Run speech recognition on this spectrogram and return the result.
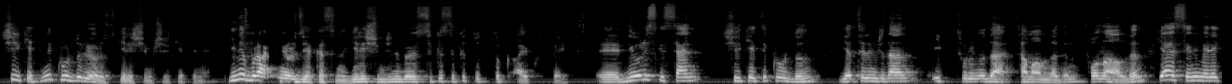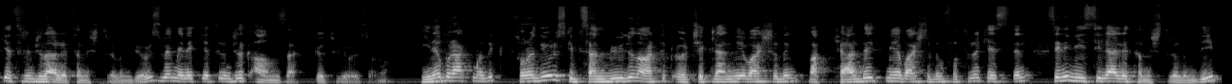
Şirketini kurduruyoruz girişim şirketini. Yine bırakmıyoruz yakasını. Girişimcini böyle sıkı sıkı tuttuk Aykut Bey. E, diyoruz ki sen şirketi kurdun, yatırımcıdan ilk turunu da tamamladın, fon aldın. Gel seni melek yatırımcılarla tanıştıralım diyoruz ve melek yatırımcılık ağımıza götürüyoruz onu. Yine bırakmadık. Sonra diyoruz ki sen büyüdün artık ölçeklenmeye başladın. Bak kârda etmeye başladın, fatura kestin. Seni VC'lerle tanıştıralım deyip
